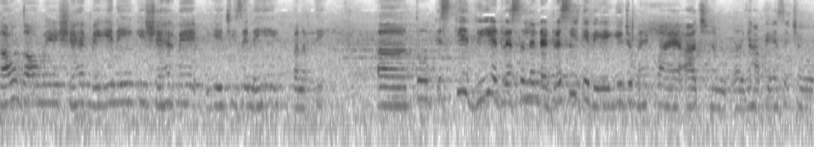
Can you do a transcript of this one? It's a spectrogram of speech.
गांव-गांव में, शहर में, ये नहीं कि शहर में ये चीज़ें नहीं पनपती तो इसके री एड्रेसल एंड एड्रेसल के लिए ये जो महकमा है आज हम यहाँ पे S H O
